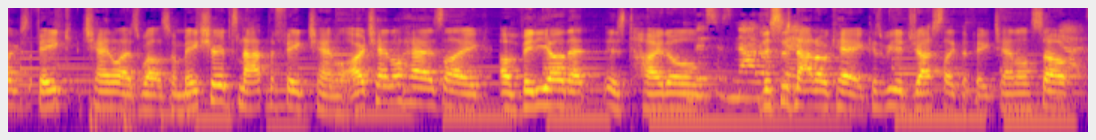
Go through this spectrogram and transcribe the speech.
Marvlogs fake channel as well, so make sure it's not the fake channel. Our channel has like a video that is titled This is not This is okay. not okay because we adjust like the fake channel. So Yes,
